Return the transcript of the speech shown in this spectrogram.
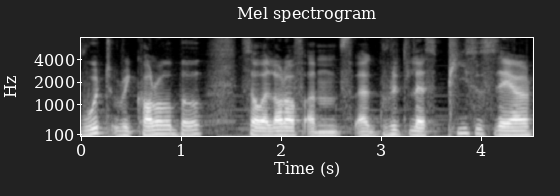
wood recolorable. So a lot of um, uh, gridless pieces there.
